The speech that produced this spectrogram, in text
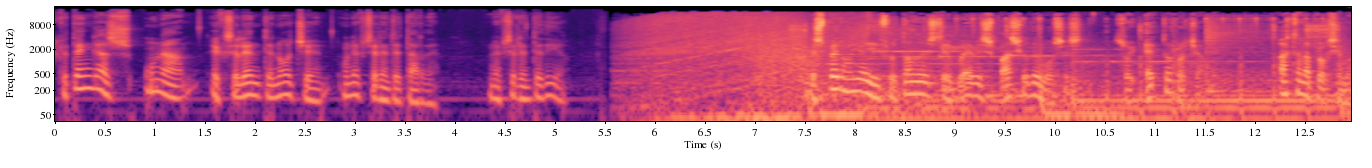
Que tengas una excelente noche, una excelente tarde, un excelente día. Espero haya disfrutado de este breve espacio de voces. Soy Héctor Rocha. Hasta la próxima.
